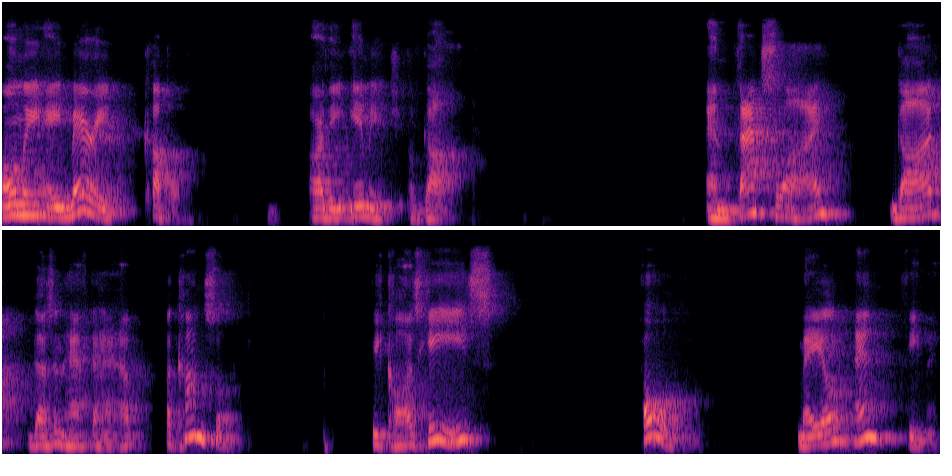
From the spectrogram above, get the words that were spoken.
Only a married couple are the image of God. And that's why God doesn't have to have a consort because he's whole, male and female.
